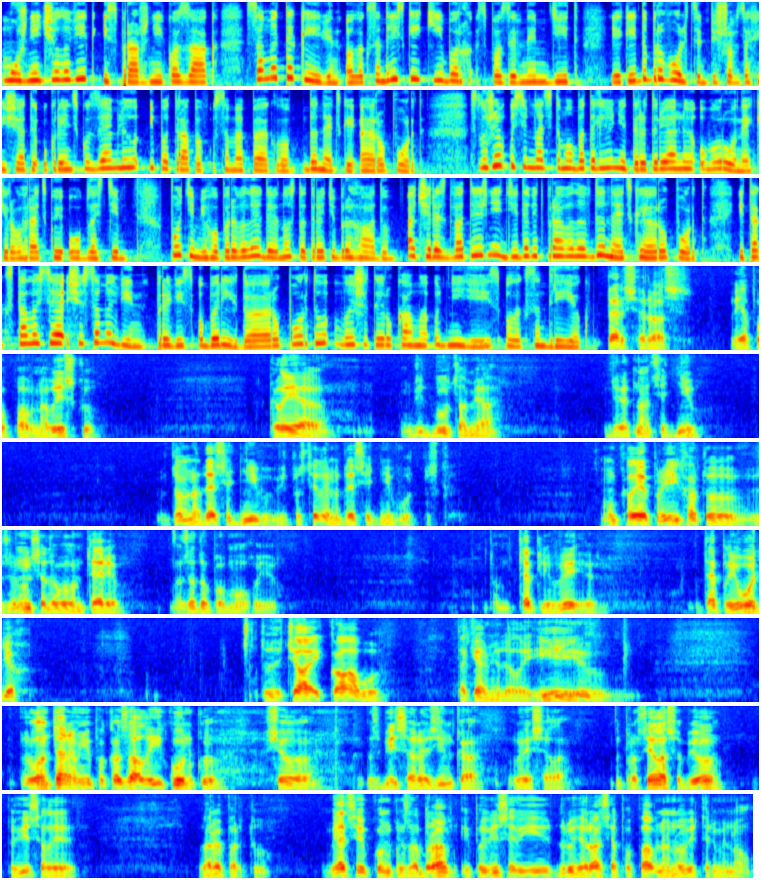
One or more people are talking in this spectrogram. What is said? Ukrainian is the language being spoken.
Мужній чоловік і справжній козак. Саме такий він Олександрійський кіборг з позивним дід, який добровольцем пішов захищати українську землю і потрапив у саме пекло Донецький аеропорт. Служив у 17-му батальйоні територіальної оборони Кіровоградської області. Потім його перевели в 93-ю бригаду. А через два тижні діда відправили в Донецький аеропорт. І так сталося, що саме він привіз оберіг до аеропорту, вишитий руками однієї з Олександрійок. Перший раз я попав на вишку. Коли я відбув там я 19 днів, там на 10 днів відпустили на 10 днів в відпуск. Ну, коли я приїхав, то звернувся до волонтерів за допомогою. Там теплі ви... теплий одяг, туди чай, каву, таке мені дали. І волонтери мені показали іконку, що з бісера жінка вишила. Просила, щоб його повісили в аеропорту. Я цю іконку забрав і повісив її. Другий раз я попав на новий термінал.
